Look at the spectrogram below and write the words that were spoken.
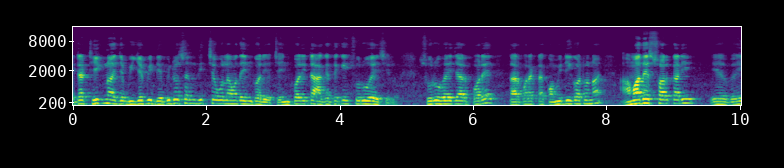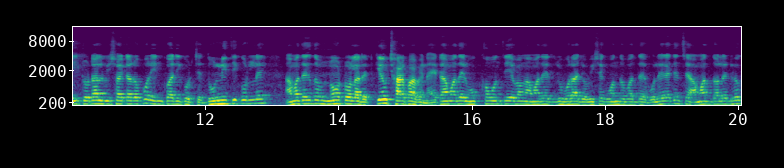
এটা ঠিক নয় যে বিজেপি ডেপুটেশন দিচ্ছে বলে আমাদের ইনকোয়ারি হচ্ছে। ইনকোয়ারিটা আগে থেকেই শুরু হয়েছিল। শুরু হয়ে যাওয়ার পরে তারপর একটা কমিটি গঠন হয়। আমাদের সরকারি এই টোটাল বিষয়টার ওপর ইনকোয়ারি করছে। দুর্নীতি করলে আমাদের একদম নো টলারেট কেউ ছাড় পাবে না। এটা আমাদের মুখ্যমন্ত্রী এবং আমাদের যুবরাজ অভিষেক বন্দ্যোপাধ্যায় বলে গেছেন, সে আমার দলের হোক,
